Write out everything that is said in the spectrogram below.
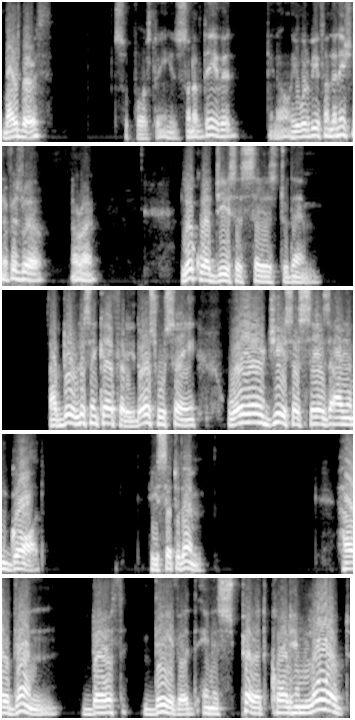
by birth. Supposedly, he's son of David. You know, he will be from the nation of Israel. All right. Look what Jesus says to them. Abdul, listen carefully. Those who say, where Jesus says, I am God, he said to them, How then doth David in his spirit call him Lord?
